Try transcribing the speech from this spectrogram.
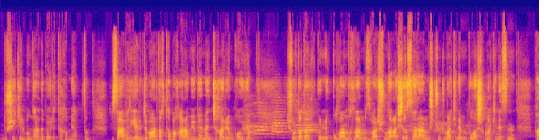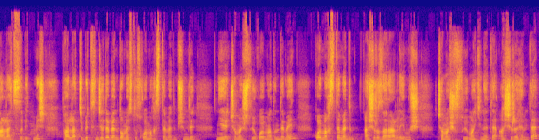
Bu şekil. Bunları da böyle takım yaptım. Misafir gelince bardak tabak aramıyorum. Hemen çıkarıyorum koyuyorum. Şurada da günlük kullandıklarımız var. Şunlar aşırı sararmış. Çünkü makinemin bulaşık makinesinin parlatıcısı bitmiş. Parlatıcı bitince de ben domestos koymak istemedim. Şimdi niye çamaşır suyu koymadın demeyin. Koymak istemedim. Aşırı zararlıymış çamaşır suyu makinede. Aşırı hem de.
